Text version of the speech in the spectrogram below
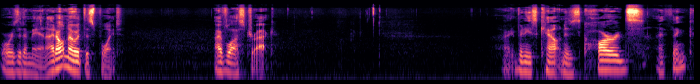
Or is it a man? I don't know at this point. I've lost track. Alright, Vinny's counting his cards, I think.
